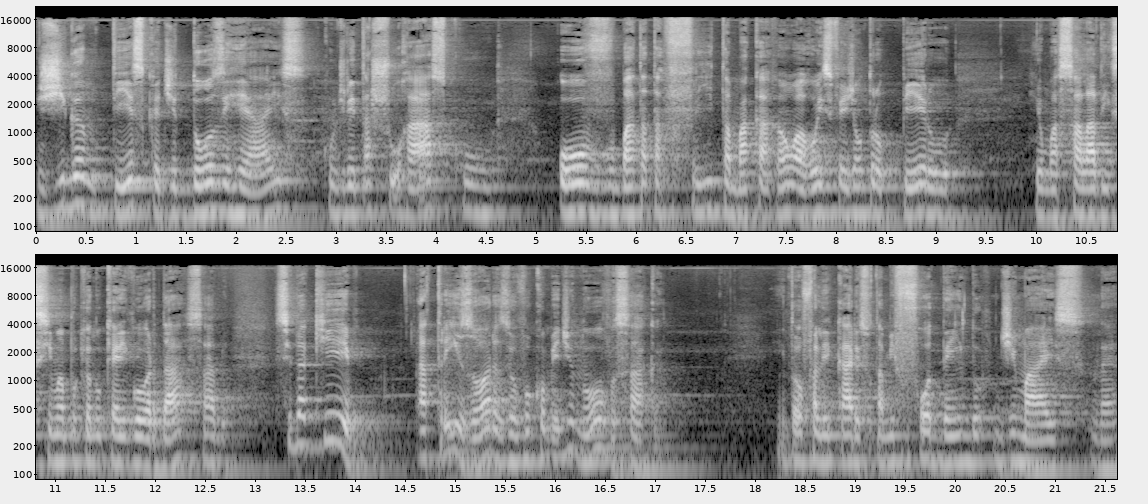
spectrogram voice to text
gigantesca de 12 reais, com direito a churrasco, ovo, batata frita, macarrão, arroz, feijão tropeiro e uma salada em cima porque eu não quero engordar, sabe? Se daqui a três horas eu vou comer de novo, saca? Então eu falei, cara, isso tá me fodendo demais, né?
